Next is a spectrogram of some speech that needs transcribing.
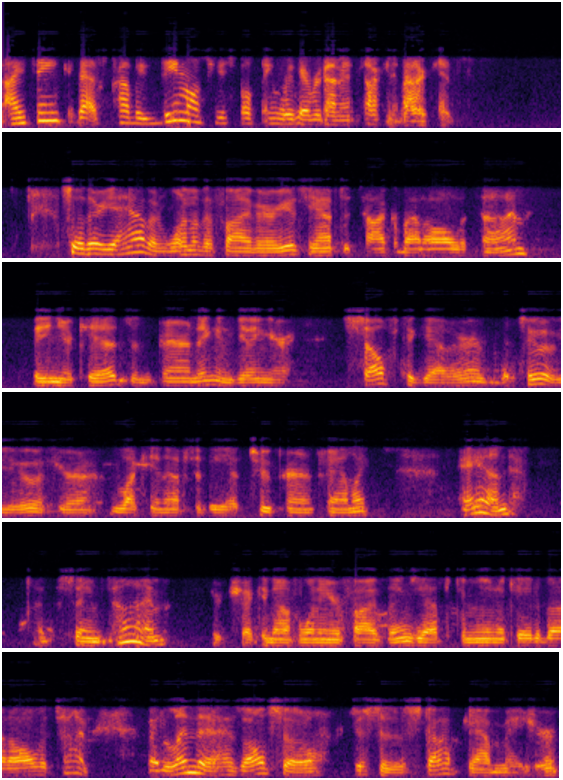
I think that's probably the most useful thing we've ever done in talking about our kids. So there you have it. One of the five areas you have to talk about all the time, being your kids and parenting and getting yourself together, the two of you, if you're lucky enough to be a two-parent family. And at the same time, you're checking off one of your five things you have to communicate about all the time. But Linda has also, just as a stopgap measure,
